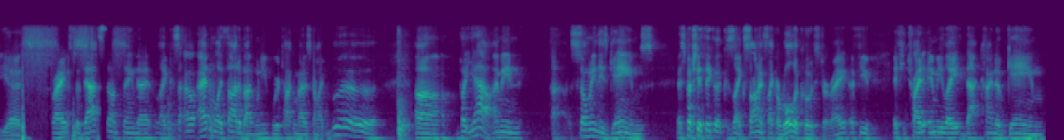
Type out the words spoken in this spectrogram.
Yes. right? So that's something that like so I, I hadn't really thought about when you were talking about it. It's kind of like, Uh, but yeah, I mean, uh, so many of these games, especially I think because like Sonic's like a roller coaster, right? If you if you try to emulate that kind of game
